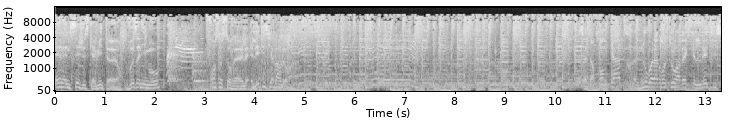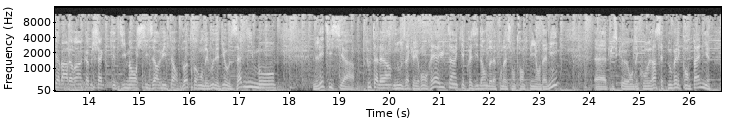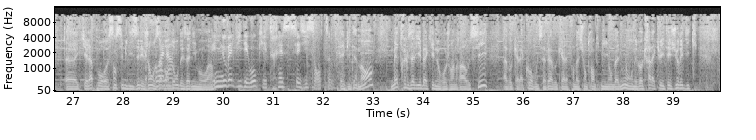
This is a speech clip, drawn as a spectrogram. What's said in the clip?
RMC jusqu'à 8h, vos animaux. François Sorel, Laetitia Barlerin. 7h34, nous voilà de retour avec Laetitia Barlerin, comme chaque dimanche, 6h, 8h, votre rendez-vous dédié aux animaux. Laetitia, tout à l'heure, nous accueillerons Réa Hutin, qui est présidente de la Fondation 30 millions d'amis, euh, puisqu'on découvrira cette nouvelle campagne euh, qui est là pour sensibiliser les gens aux Voilà. abandons des animaux. hein. Une nouvelle vidéo qui est très saisissante. Évidemment. Maître Xavier Baquet nous rejoindra aussi, avocat à la Cour, vous le savez, avocat à la Fondation 30 millions d'amis. On évoquera l'actualité juridique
